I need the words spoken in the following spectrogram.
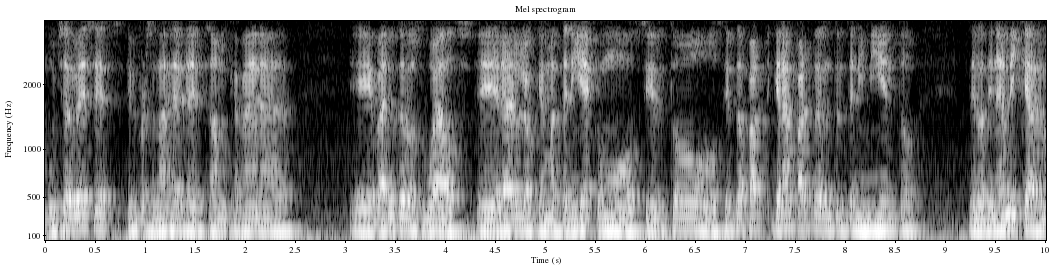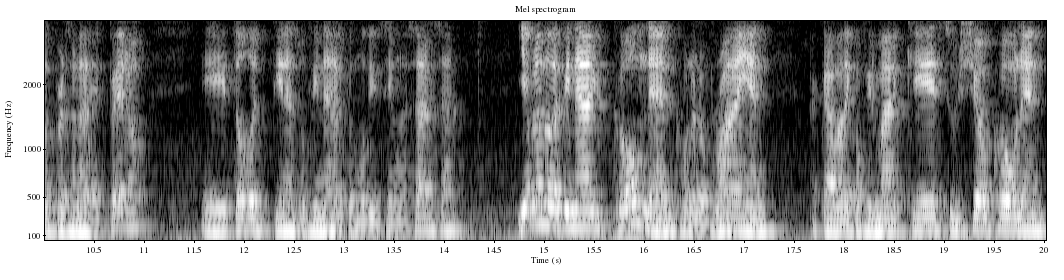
Muchas veces el personaje de Tom Cavanagh, eh, varios de los Wells, era lo que mantenía como cierto, cierta parte, gran parte del entretenimiento, de la dinámica de los personajes. Pero eh, todo tiene su final, como dice una salsa. Y hablando de final, Conan, Conan O'Brien acaba de confirmar que su show Conan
